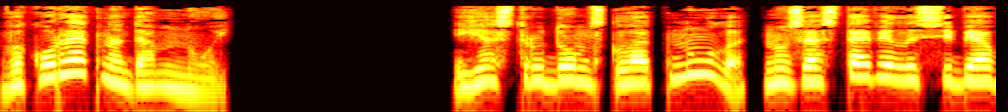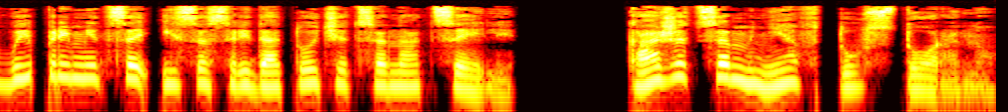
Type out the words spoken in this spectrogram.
В аккурат надо мной. Я с трудом сглотнула, но заставила себя выпрямиться и сосредоточиться на цели. Кажется, мне в ту сторону.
